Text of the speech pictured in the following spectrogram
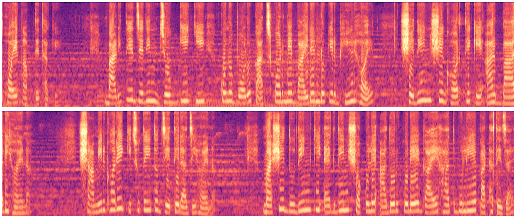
ভয়ে কাঁপতে থাকে। বাড়িতে যেদিন যজ্ঞী কি কোনো বড় কাজকর্মে বাইরের লোকের ভিড় হয়, সেদিন সে ঘর থেকে আর বারই হয় না। স্বামীর ঘরে কিছুতেই তো যেতে রাজি হয় না। মাসে দুদিন কি একদিন সকলে আদর করে গায়ে হাত বুলিয়ে পাঠাতে যায়।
